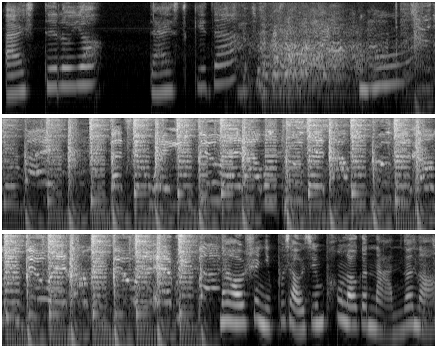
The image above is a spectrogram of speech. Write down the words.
爱してるよ、大好きだ。嗯。那 要是你不小心碰到个男的呢？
